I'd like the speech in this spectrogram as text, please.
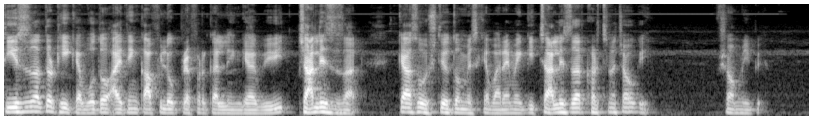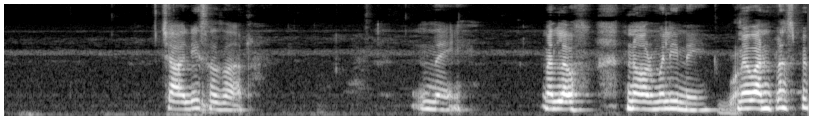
तीस हज़ार तो ठीक है वो तो आई थिंक काफ़ी लोग प्रेफर कर लेंगे अभी भी चालीस हज़ार। क्या सोचते हो तुम इसके बारे में कि चालीस हज़ार खर्चना चाहोगी शॉमी पे? चालीस हज़ार? नहीं। मतलब नॉर्मली नहीं। मैं वन प्लस पे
